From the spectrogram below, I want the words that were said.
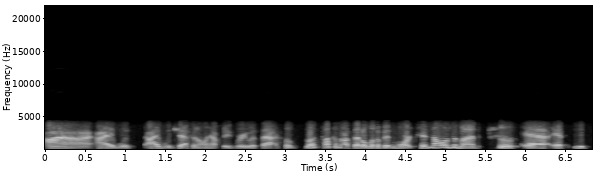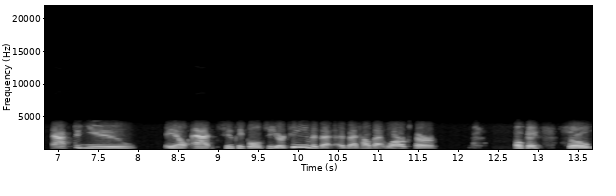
I I would I would definitely have to agree with that. So let's talk about that a little bit more. Ten dollars a month. Sure. Uh, if, if after you you know add two people to your team, is that is that how that works or? Okay, so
